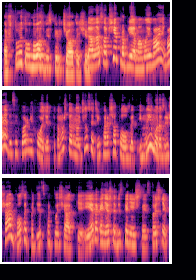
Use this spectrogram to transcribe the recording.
А что это он у вас без перчаточек? Да, у нас вообще проблема. Мы Ваня, Ваня до сих пор не ходит, потому что он научился очень хорошо ползать. И мы ему разрешаем ползать по детской площадке. И это, конечно, бесконечный источник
